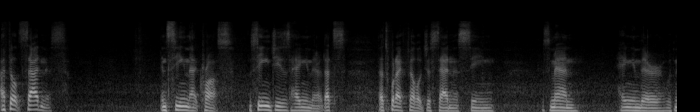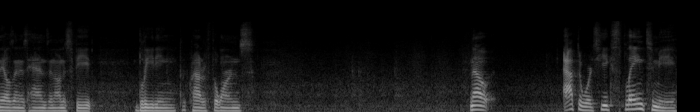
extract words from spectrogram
I felt sadness in seeing that cross, seeing Jesus hanging there. That's, that's what I felt, just sadness, seeing this man hanging there with nails in his hands and on his feet, bleeding, the crown of thorns. Now, afterwards, he explained to me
